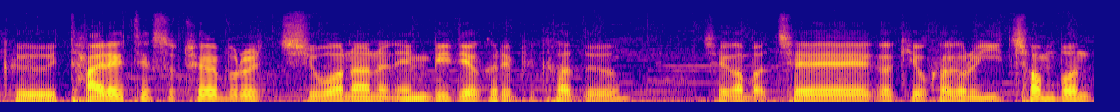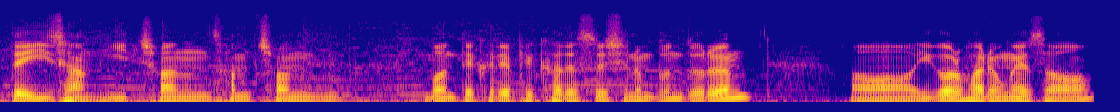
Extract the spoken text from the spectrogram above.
그 DirectX 12를 지원하는 엔비디아 그래픽 카드 제가 봐- 제가 기억하기로 2,000번대 이상, 2,000, 3,000번대 그래픽 카드 쓰시는 분들은 어, 이걸 활용해서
